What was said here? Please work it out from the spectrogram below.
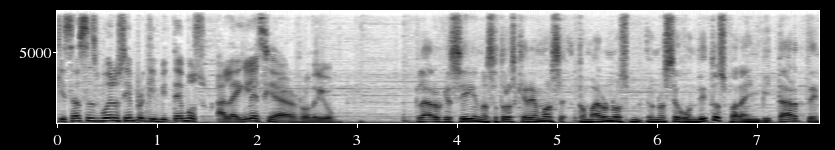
quizás es bueno siempre que invitemos a la iglesia, Rodrigo. Claro que sí, nosotros queremos tomar unos, unos segunditos para invitarte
